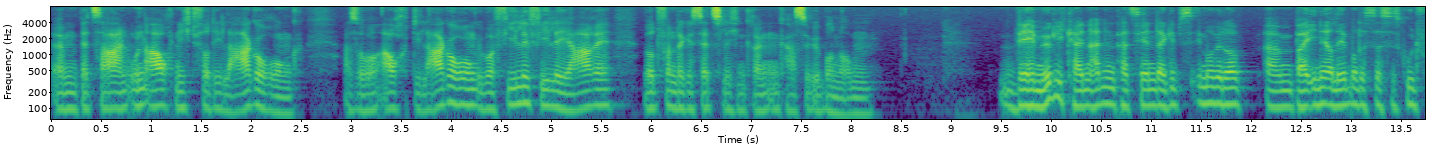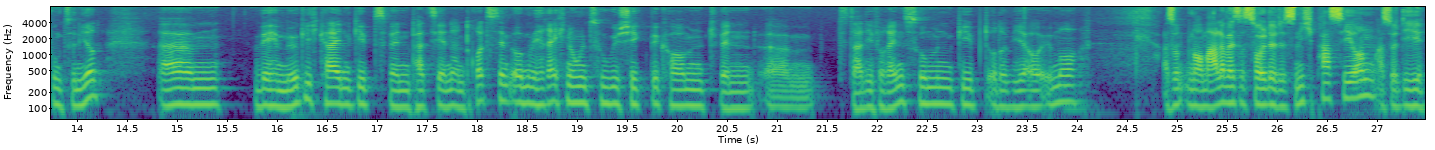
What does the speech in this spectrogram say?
ähm, bezahlen und auch nicht für die Lagerung. Also auch die Lagerung über viele, viele Jahre wird von der gesetzlichen Krankenkasse übernommen. Welche Möglichkeiten hat ein Patient? Da gibt es immer wieder, ähm, bei Ihnen erlebt man das, dass es gut funktioniert. Ähm, welche Möglichkeiten gibt es, wenn ein Patient dann trotzdem irgendwelche Rechnungen zugeschickt bekommt, wenn ähm, es da Differenzsummen gibt oder wie auch immer? Also normalerweise sollte das nicht passieren. Also die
